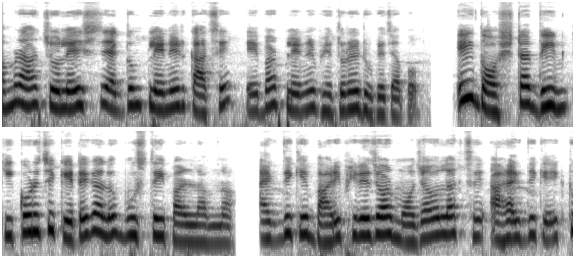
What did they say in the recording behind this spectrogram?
আমরা চলে এসেছি একদম প্লেনের কাছে, এবার প্লেনের ভেতরে ঢুকে যাব। এই দশটা দিন কি করেছে কেটে গেল বুঝতেই পারলাম না। একদিকে বাড়ি ফিরে যাওয়ার মজাও লাগছে, আর একদিকে একটু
